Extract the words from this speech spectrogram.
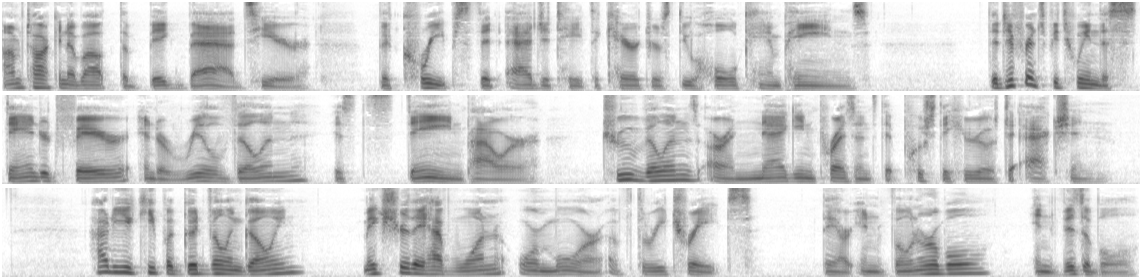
I'm talking about the big bads here. The creeps that agitate the characters through whole campaigns. The difference between the standard fare and a real villain is staying power. True villains are a nagging presence that push the heroes to action. How do you keep a good villain going? Make sure they have one or more of three traits. They are invulnerable, invisible,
